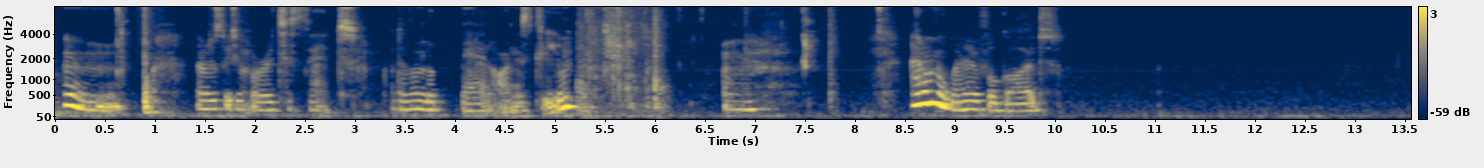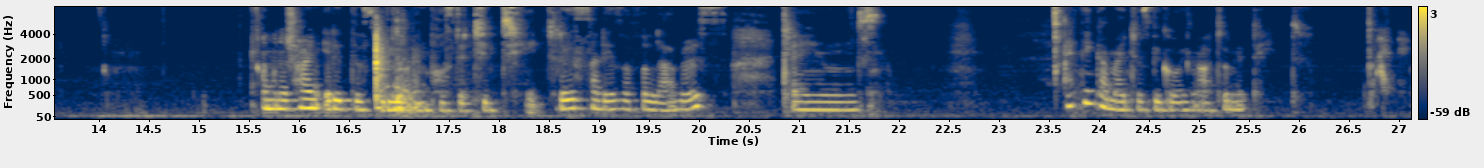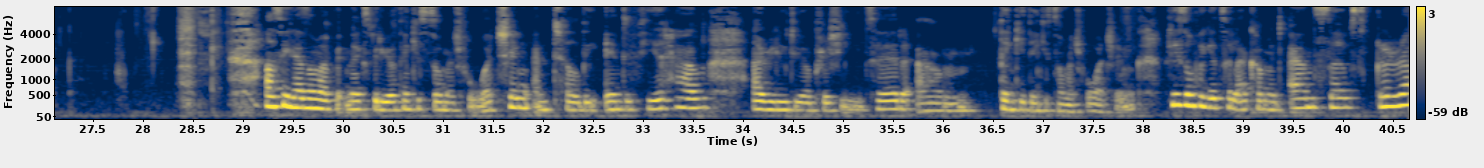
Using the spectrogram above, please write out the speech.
mm. i'm just waiting for it to set it doesn't look bad honestly um, i don't know what i forgot I'm gonna try and edit this video and post it today. Today's Sundays are for lovers and I think I might just be going out on a date. I think. I'll see you guys on my next video. Thank you so much for watching until the end. If you have, I really do appreciate it. Um, thank you, thank you so much for watching. Please don't forget to like, comment, and subscribe.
